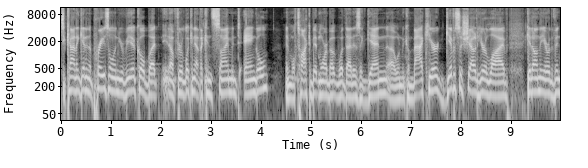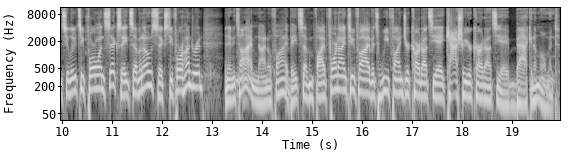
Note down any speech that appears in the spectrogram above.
to kind of get an appraisal on your vehicle. But, you know, if you're looking at the consignment angle, and we'll talk a bit more about what that is again uh, when we come back here. Give us a shout here live. Get on the air with Vince Luzzi, 416 870 6400. And anytime, 905 875 4925. It's wefindyourcar.ca, cashforyourcar.ca. Back in a moment.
